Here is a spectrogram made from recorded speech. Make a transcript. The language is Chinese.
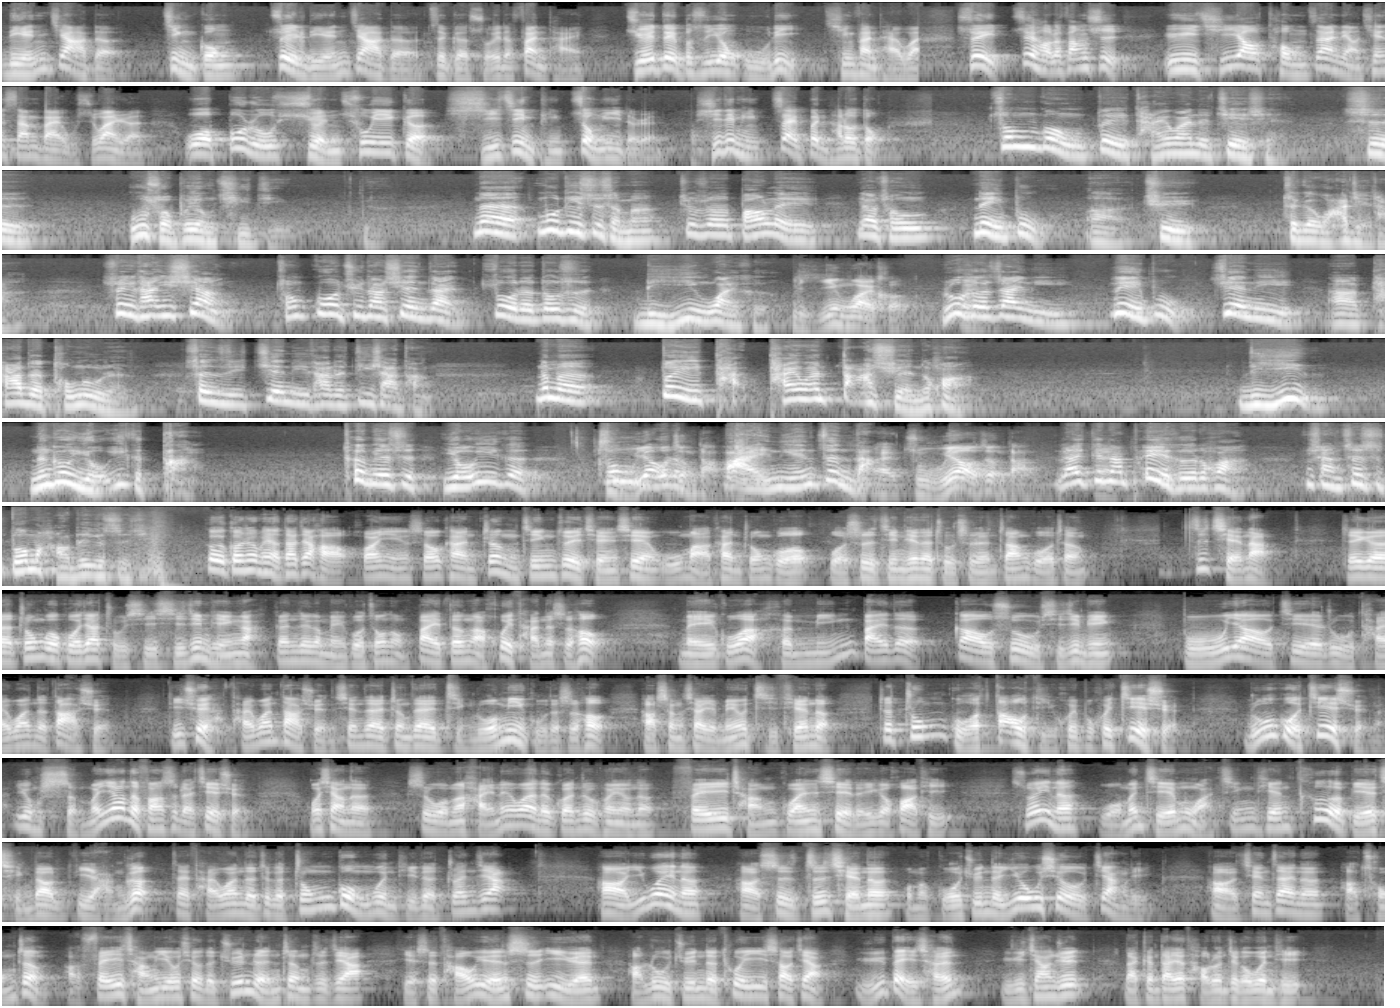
廉价的进攻，最廉价的这个所谓的犯台，绝对不是用武力侵犯台湾。所以最好的方式，与其要统战两千三百五十万人，我不如选出一个习近平中意的人。习近平再笨他都懂。中共对台湾的界限是无所不用其极。那目的是什么？就是说堡垒要从内部啊去这个瓦解它，所以他一向从过去到现在做的都是里应外合。里应外合，如何在你内部建立啊他的同路人，甚至于建立他的地下党？那么对于台台湾大选的话，理应能够有一个党，特别是有一个。主要政党，百年政党，哎，主要政党来跟他配合的话，你想这是多么好的一个事情。各位观众朋友，大家好，欢迎收看《正经最前线》，无马看中国，我是今天的主持人张国成。之前呐，这个中国国家主席习近平啊，跟这个美国总统拜登啊会谈的时候，美国啊很明白的告诉习近平，不要介入台湾的大选。的确，台湾大选现在正在紧锣密鼓的时候啊，剩下也没有几天了。这中国到底会不会借选？如果借选呢，用什么样的方式来借选？我想呢，是我们海内外的观众朋友呢非常关切的一个话题。所以呢，我们节目啊，今天特别请到两个在台湾的这个中共问题的专家。啊，一位呢啊是之前呢我们国军的优秀将领。啊，现在呢，啊，从政啊，非常优秀的军人政治家，也是桃园市议员啊，陆军的退役少将于北辰于将军来跟大家讨论这个问题。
